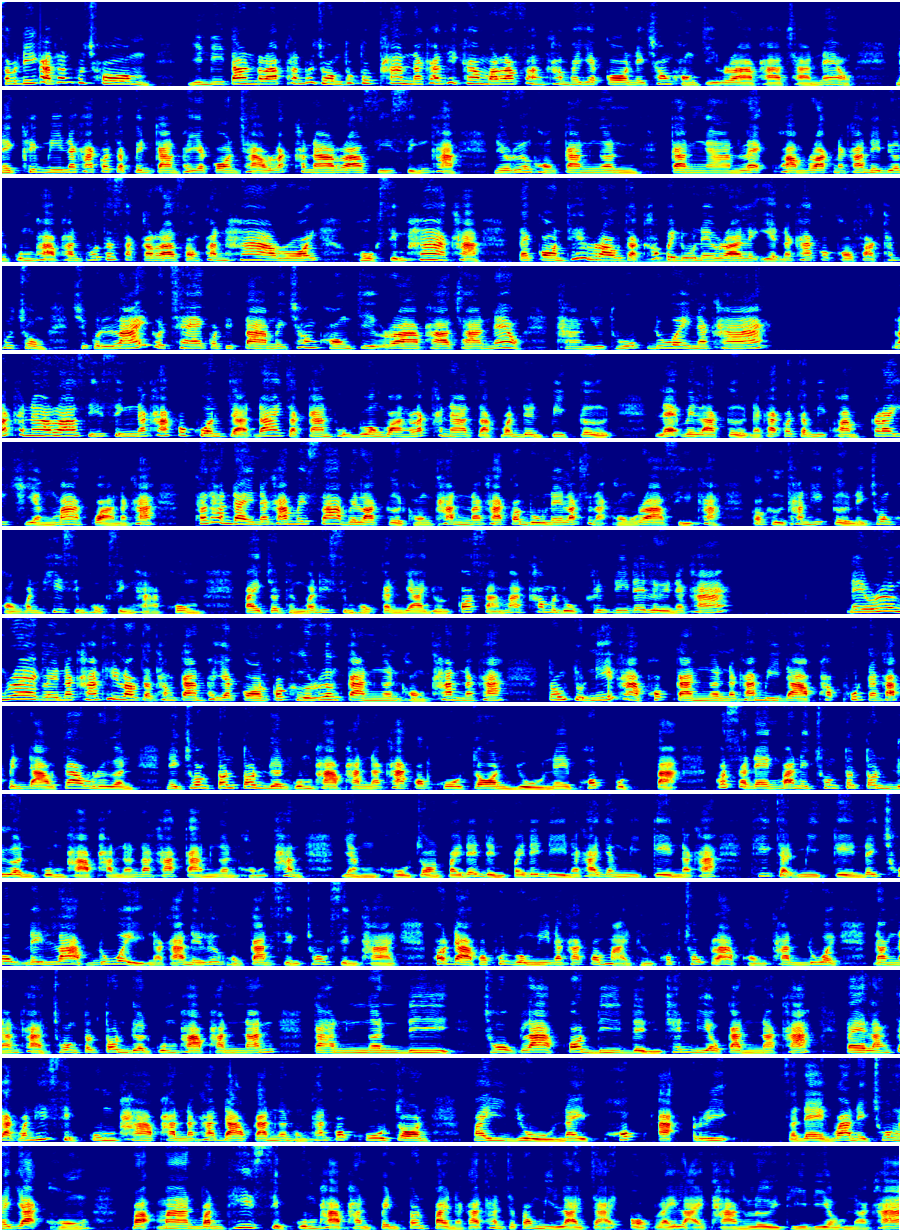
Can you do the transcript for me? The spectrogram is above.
สวัสดีค่ะท่านผู้ชม ยินดีต้อนรับท่านผู้ชมทุกๆท่านนะคะ ที่เข้ามารับฟังคำพยากรณ์ในช่องของจิราภาชาแนลในคลิปนี้นะคะก็จะเป็นการพยากรณ์ชาวลัคนาราศีสิงค์ค่ะ ในเรื่องของการเงิน การงานและความรักนะคะ ในเดือนกุมภาพันธ์พุทธศักราช 2565 ค่ะ แต่ก่อนที่เราจะเข้าไปดูในรายละเอียดนะคะ ก็ขอฝากท่านผู้ชมช่วยกดไลค์กดแชร์กดติดตามในช่องของจิราภาชาแนลทาง YouTube ด้วยนะคะ ลัคนาราศีสิงห์นะคะก็ควรจะได้จากการผูกดวงวางลัคนาจากวันเดือนปีเกิด และเวลาเกิดนะคะก็จะมีความใกล้เคียงมากกว่านะคะ ถ้าท่านใดนะคะไม่ทราบเวลาเกิดของท่านนะคะ ก็ดูในลักษณะของราศีค่ะ ก็คือท่านที่เกิดในช่วงของวันที่ 16 สิงหาคม ไปจนถึงวันที่ 16 กันยายนก็สามารถเข้ามาดูคลิปนี้ได้เลยนะคะในเรื่องแรกเลยนะคะที่เราจะทำการพยากรณ์ก็คือเรื่องการเงินของท่านนะคะ ตรงจุดนี้ค่ะพบการเงินนะคะ มีดาวพระพุธนะคะ เป็นดาวเจ้าเรือน ในช่วงต้นต้นเดือนกุมภาพันธ์นะคะ ก็โคจรอยู่ในภพปุตตะ ก็แสดงว่าในช่วงต้นต้นเดือนกุมภาพันธ์นั้นนะคะ การเงินของท่านยังโคจรไปได้เด่นไปได้ดีนะคะ ยังมีเกณฑ์นะคะ ที่จะมีเกณฑ์ได้โชคได้ลาบด้วยนะคะ ในเรื่องของการเสี่ยงโชคเสี่ยงทาย เพราะดาวพระพุธดวงนี้นะคะ ก็หมายถึงพบโชคลาภของท่านด้วย ดังนั้นค่ะช่วงต้นต้นเดือนกุมภาพันธ์นั้น การเงินดีโชคลาภก็ดีเด่นเช่นเดียวกันนะคะ แต่หลังจากวันที่ 10 กุมภาพันธ์นะคะ ดาวการเงินของท่านก็โคจรไปอยู่ในภพอริ แสดงว่าในช่วงระยะของประมาณวันที่ 10 กุมภาพันธ์เป็นต้นไปนะคะ ท่านจะต้องมีรายจ่ายออกหลาย ๆ ทางเลยทีเดียวนะคะ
